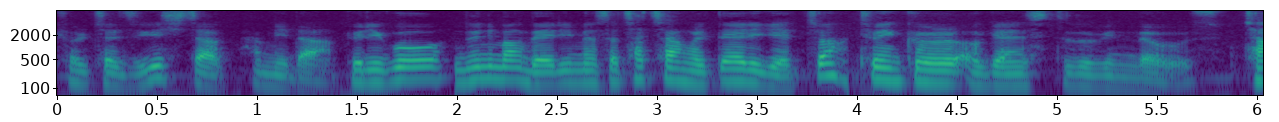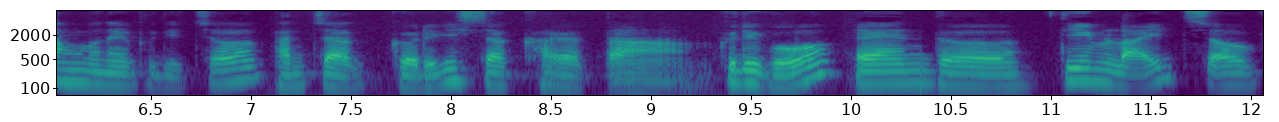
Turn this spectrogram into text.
펼쳐지기 시작합니다. 그리고 눈이 막 내리면서 차창을 때리겠죠? Twinkle against the windows. 창문에 부딪혀 반짝거리기 시작하였다. 그리고 and the dim lights of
